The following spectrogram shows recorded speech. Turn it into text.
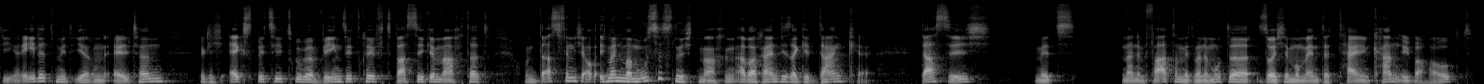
die redet mit ihren Eltern wirklich explizit drüber, wen sie trifft, was sie gemacht hat. Und das finde ich auch, ich meine, man muss es nicht machen, aber rein dieser Gedanke, dass ich mit meinem Vater, mit meiner Mutter solche Momente teilen kann überhaupt,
